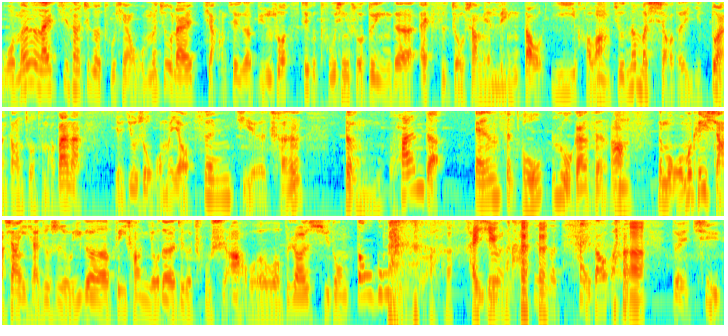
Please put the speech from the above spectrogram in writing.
我们来计算这个图形，我们就来讲这个，比如说这个图形所对应的 x 轴上面零到一，好吧，就那么小的一段当中怎么办呢？也就是说我们要分解成等宽的 n 份哦，若干份啊。那么我们可以想象一下，就是有一个非常牛的这个厨师啊，我我不知道旭东刀工如何，还行，拿着这个菜刀啊，对，去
